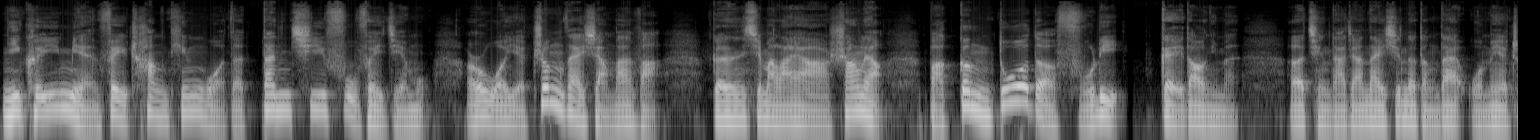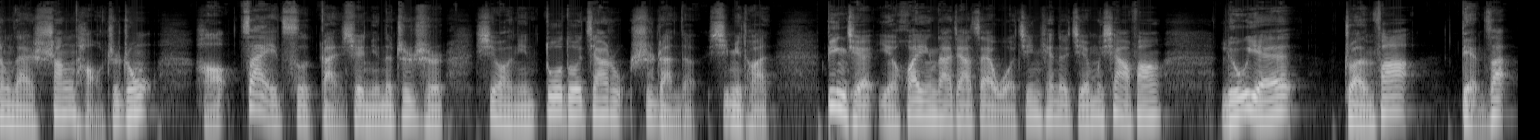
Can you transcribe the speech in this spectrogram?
你可以免费畅听我的单期付费节目。而我也正在想办法跟喜马拉雅商量，把更多的福利给到你们。呃，请大家耐心的等待，我们也正在商讨之中。好，再次感谢您的支持，希望您多多加入施展的洗米团，并且也欢迎大家在我今天的节目下方留言、转发、点赞。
